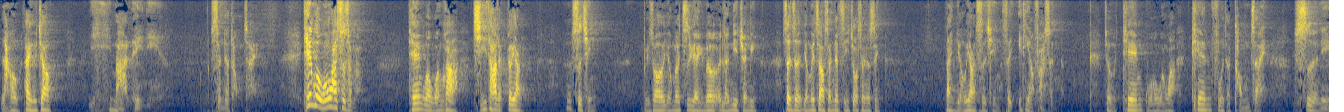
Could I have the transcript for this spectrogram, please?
然后他又叫以马内利，神的同在。天国文化是什么？天国文化其他的各样事情，比如说有没有资源，有没有能力、权柄，甚至有没有知道神的旨意、做神的事情。但有一样事情是一定要发生的，就天国文化，天赋的同在，是你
